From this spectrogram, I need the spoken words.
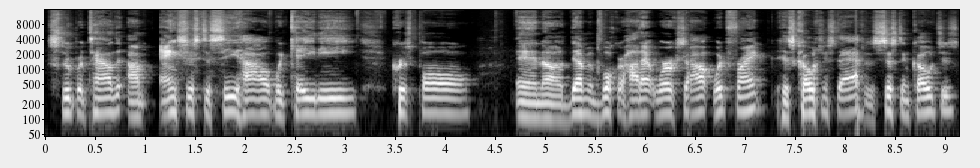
Super talented. I'm anxious to see how with KD, Chris Paul, and uh, Devin Booker how that works out with Frank, his coaching staff, his assistant coaches.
